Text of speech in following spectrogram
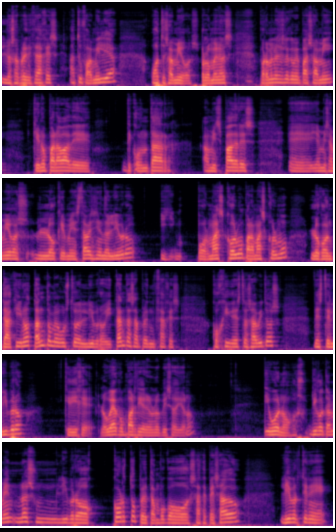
los aprendizajes a tu familia o a tus amigos. Por lo menos, por lo menos es lo que me pasó a mí, que no paraba de, de contar a mis padres eh, y a mis amigos lo que me estaba enseñando el libro y por más colmo, para más colmo, lo conté aquí, ¿no? Tanto me gustó el libro y tantos aprendizajes cogí de estos hábitos, de este libro, que dije, lo voy a compartir en un episodio, ¿no? Y bueno, os digo también, no es un libro corto, pero tampoco se hace pesado. El libro tiene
